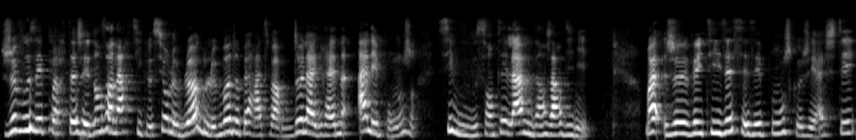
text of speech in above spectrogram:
Je vous ai partagé dans un article sur le blog le mode opératoire de la graine à l'éponge si vous vous sentez l'âme d'un jardinier. Moi, je vais utiliser ces éponges que j'ai achetées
